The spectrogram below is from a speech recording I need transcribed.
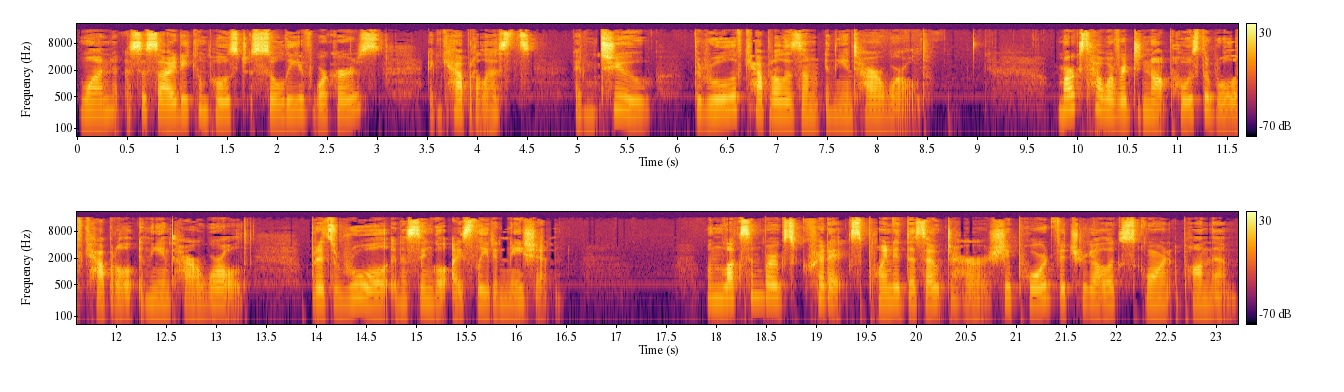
One, a society composed solely of workers and capitalists, and two, the rule of capitalism in the entire world. Marx, however, did not pose the rule of capital in the entire world, but its rule in a single isolated nation. When Luxemburg's critics pointed this out to her, she poured vitriolic scorn upon them.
